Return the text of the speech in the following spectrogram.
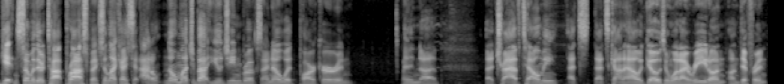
getting some of their top prospects, and like I said, I don't know much about Eugene Brooks. I know what Parker and and uh, uh, Trav tell me. That's that's kind of how it goes, and what I read on on different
